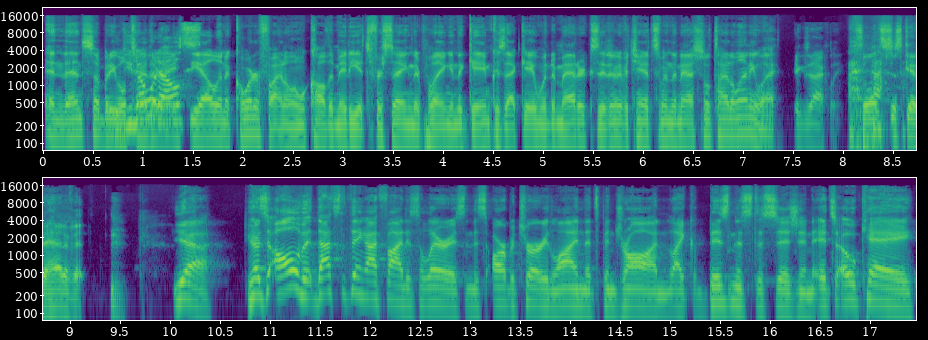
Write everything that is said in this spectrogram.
And then somebody will You tear their else? ACL in a quarterfinal, and we'll call them idiots for saying they're playing in the game because that game wouldn't have mattered because they didn't have a chance to win the national title anyway. Exactly. So let's just get ahead of it. Yeah. Because all of it, that's the thing I find is hilarious in this arbitrary line that's been drawn, like business decision. It's okay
